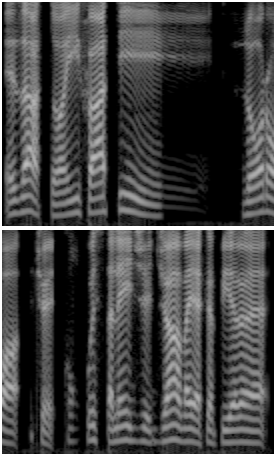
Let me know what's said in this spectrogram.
Esatto, infatti loro, ha- cioè, con questa legge già vai a capire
